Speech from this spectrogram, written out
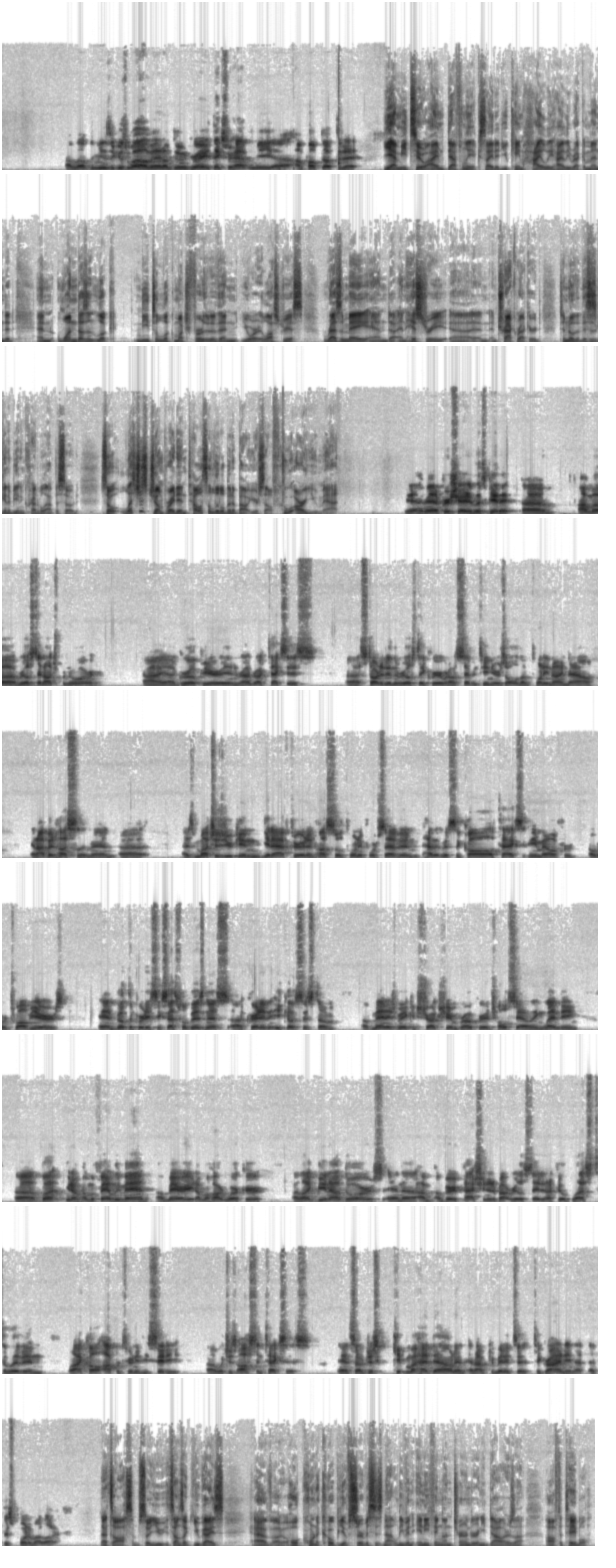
I love the music as well, man. I'm doing great. Thanks for having me. Uh, I'm pumped up today. Yeah, me too. I am definitely excited. You came highly, highly recommended, and one doesn't look need to look much further than your illustrious resume and uh, and history uh, and, and track record to know that this is going to be an incredible episode. So let's just jump right in. Tell us a little bit about yourself. Who are you, Matt? Yeah, man. Appreciate it. Let's get it. Um, I'm a real estate entrepreneur. I uh, grew up here in Round Rock, Texas. Uh, started in the real estate career when I was 17 years old. I'm 29 now, and I've been hustling, man. As much as you can get after it and hustle 24/7. Haven't missed a call, text, email for over 12 years, and built a pretty successful business. Uh, created an ecosystem of management, construction, brokerage, wholesaling, lending. Uh, but you know, I'm a family man. I'm married. I'm a hard worker. I like being outdoors, and uh, I'm, I'm very passionate about real estate. And I feel blessed to live in what I call Opportunity City, uh, which is Austin, Texas. And so, just keeping my head down, and, and I'm committed to, to grinding at, at this point in my life. That's awesome. So you it sounds like you guys have a whole cornucopia of services, not leaving anything unturned or any dollars off the table.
